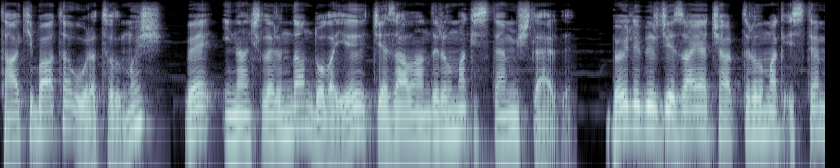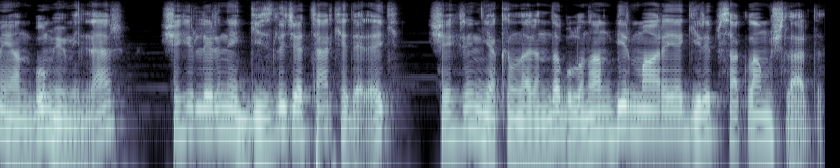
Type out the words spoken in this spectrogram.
takibata uğratılmış ve inançlarından dolayı cezalandırılmak istenmişlerdi. Böyle bir cezaya çarptırılmak istemeyen bu müminler şehirlerini gizlice terk ederek şehrin yakınlarında bulunan bir mağaraya girip saklanmışlardı.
